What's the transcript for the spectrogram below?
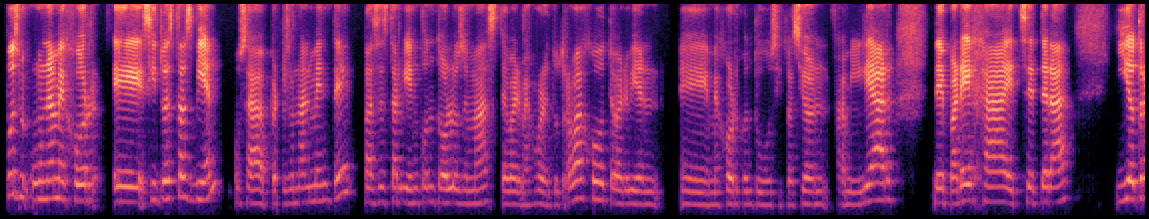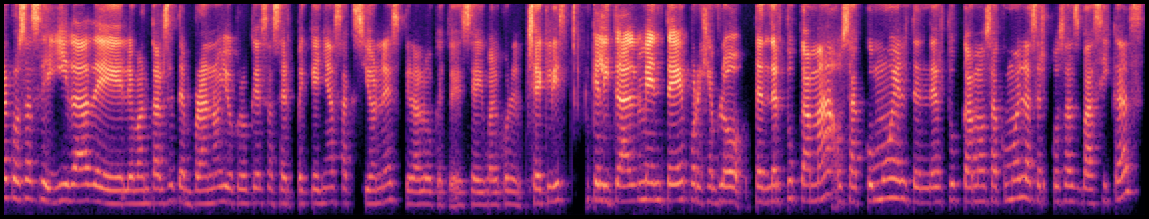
pues una mejor, eh, si tú estás bien, o sea, personalmente, vas a estar bien con todos los demás, te va a ir mejor en tu trabajo, te va a ir bien, eh, mejor con tu situación familiar, de pareja, etcétera. Y otra cosa seguida de levantarse temprano, yo creo que es hacer pequeñas acciones, que era lo que te decía igual con el checklist, que literalmente, por ejemplo, tender tu cama, o sea, cómo el tender tu cama, o sea, cómo el hacer cosas básicas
